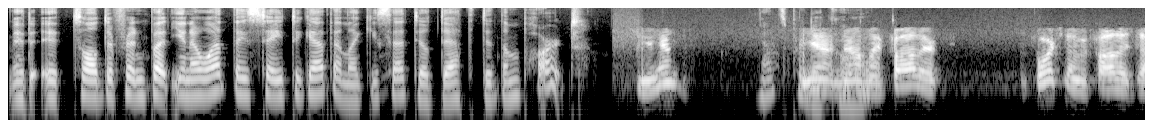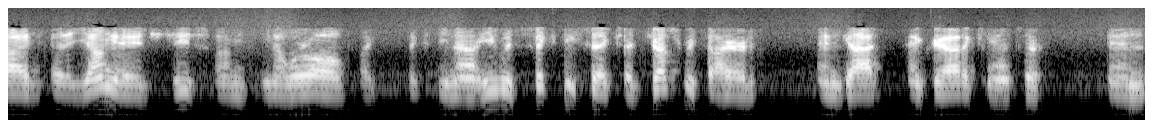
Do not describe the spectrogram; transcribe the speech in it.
It, it's all different, but you know what? They stayed together, like you said, till death did them part. Yeah. That's pretty yeah. cool. No, my father. Unfortunately, my father died at a young age. Geez, um, you know, we're all like 60 now. He was 66, had just retired, and got pancreatic cancer, and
